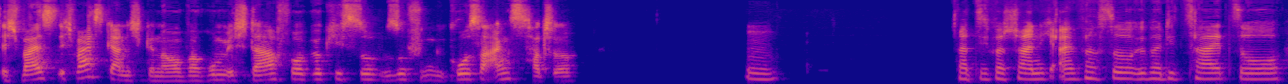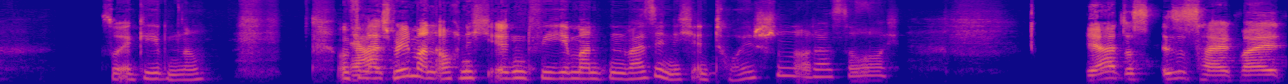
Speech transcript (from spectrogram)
ich weiß, ich weiß gar nicht genau, warum ich davor wirklich so, so große Angst hatte. Mhm. Hat sich wahrscheinlich einfach so über die Zeit so, so ergeben, ne? Und ja, vielleicht will man auch nicht irgendwie jemanden, weiß ich nicht, enttäuschen oder so. Ja, das ist es halt, weil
